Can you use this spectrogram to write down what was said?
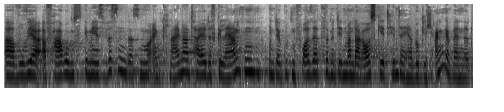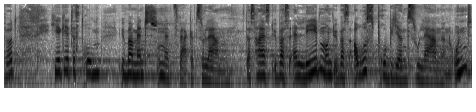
äh, wo wir erfahrungsgemäß wissen, dass nur ein kleiner Teil des Gelernten und der guten Vorsätze, mit denen man da rausgeht, hinterher wirklich angewendet wird. Hier geht es darum, über Menschennetzwerke zu lernen. Das heißt, übers Erleben und übers Ausprobieren zu lernen und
